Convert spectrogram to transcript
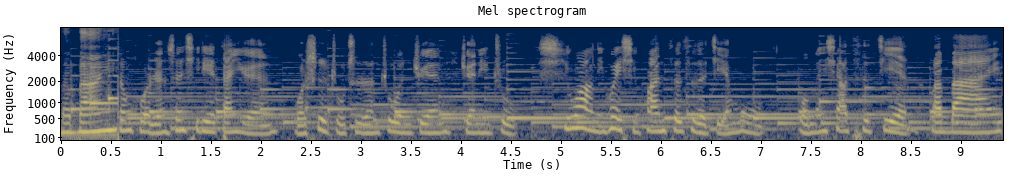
Bye bye.！生活人生系列单元，我是主持人朱文娟，Jenny 朱。希望你会喜欢这次的节目，我们下次见，拜拜。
